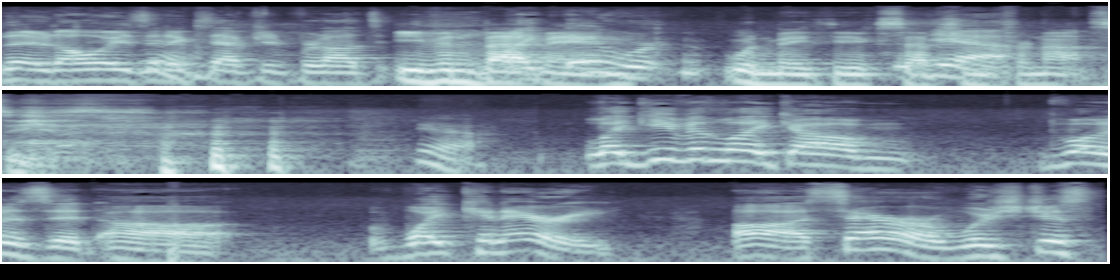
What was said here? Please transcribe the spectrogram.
There's always an exception for Nazis. Even Like, Batman they were- would make the exception Yeah. for Nazis. Yeah. like even like um what is it uh white canary uh sara was just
